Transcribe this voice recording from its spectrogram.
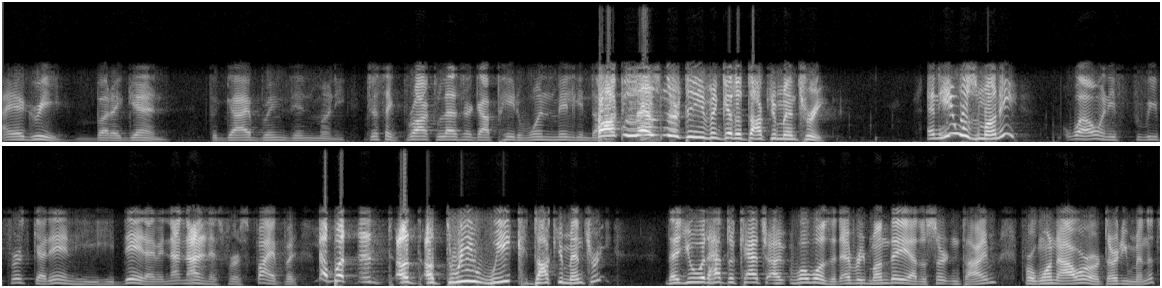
I agree, but again, the guy brings in money. Just like Brock Lesnar got paid one million dollars. Brock Lesnar didn't even get a documentary, and he was money. Well, when he we first got in, he he did. I mean, not not in his first fight, but Yeah, but a, a three week documentary that you would have to catch. uh, What was it? Every Monday at a certain time for one hour or thirty minutes.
